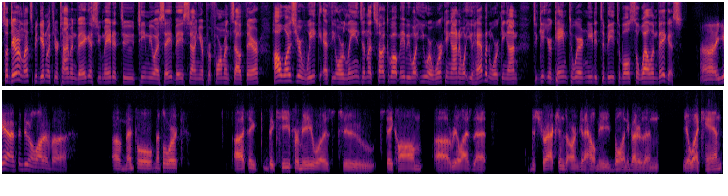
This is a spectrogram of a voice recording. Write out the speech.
So, Darren, let's begin with your time in Vegas. You made it to Team USA based on your performance out there. How was your week at the Orleans? And let's talk about maybe what you were working on and what you have been working on to get your game to where it needed to be to bowl so well in Vegas. Uh, yeah, I've been doing a lot of uh, uh, mental mental work. I think the key for me was to stay calm, uh, realize that distractions aren't going to help me bowl any better than you know what I can.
